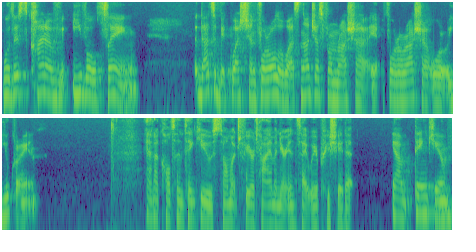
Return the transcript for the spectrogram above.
with this kind of evil thing? That's a big question for all of us not just from russia for russia or ukraine. Anna Kultin thank you so much for your time and your insight. We appreciate it. Yeah thank you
